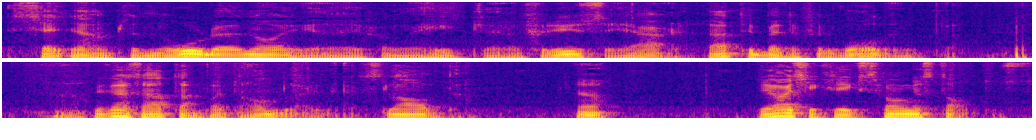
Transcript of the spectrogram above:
Sende dem til Nord-Norge ifølge Hitler og fryse i hjel. Rett i bare for å gå der oppe. Vi kan sette dem på et anlegg slav dem. Ja. De har ikke krigsfangestatus.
